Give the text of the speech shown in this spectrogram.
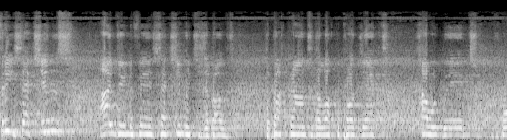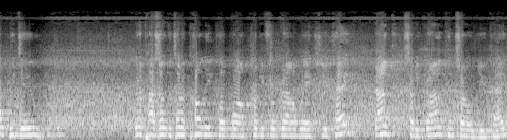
Three sections. I'm doing the first section, which is about the background to the LOcHER project, how it works, what we do. I'm going to pass over to a colleague called Mark Curry from Groundworks UK, Ground, sorry, Ground Control UK,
